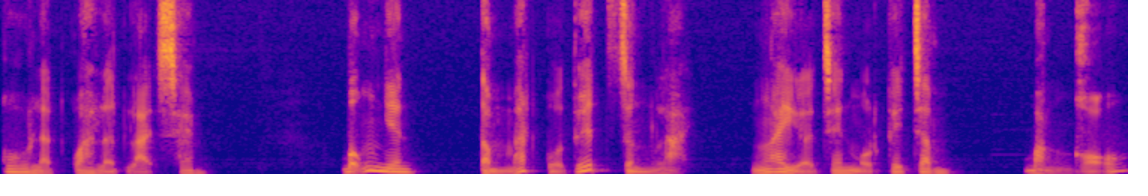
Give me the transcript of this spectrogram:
Cô lật qua lật lại xem. Bỗng nhiên, tầm mắt của Tuyết dừng lại, Ngay ở trên một cái châm bằng gỗ.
